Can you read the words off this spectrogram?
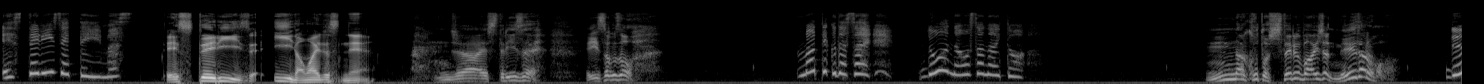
テリーゼって言います。エステリーゼ。いい名前ですね。じゃあエステリーゼ。急ぐぞ待ってください。ドア直さないと。んなことしてる場合じゃねえだろ。でも。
